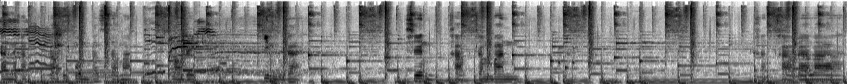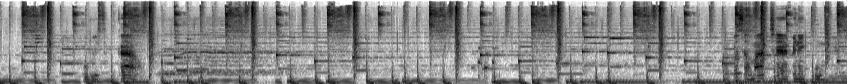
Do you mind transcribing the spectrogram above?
กันนะครับ ก็ทุกคนก็สามารถลองไปจิ้มดูได้ เช่นข่าวจำวันนะครับข่าวดาราโควิด -19 เราก็สามารถแชร์ไปในกลุ่มหรือ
